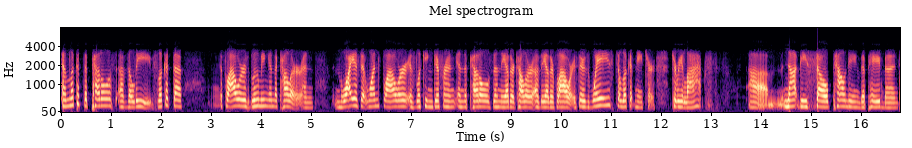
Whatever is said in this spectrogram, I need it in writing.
and look at the petals of the leaves, look at the flowers blooming in the color and why is it one flower is looking different in the petals than the other color of the other flowers? There's ways to look at nature, to relax, um, not be so pounding the pavement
